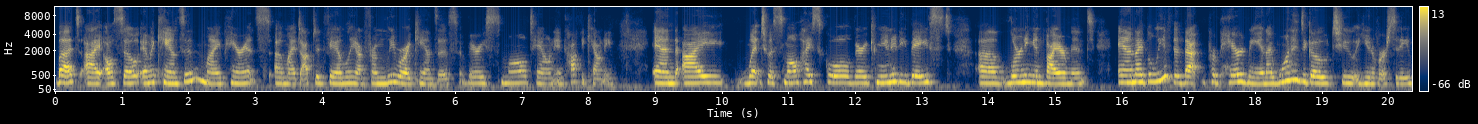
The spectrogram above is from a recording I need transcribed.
But I also am a Kansan. My parents, uh, my adopted family, are from Leroy, Kansas, a very small town in Coffey County. And I went to a small high school, very community based uh, learning environment. And I believe that that prepared me, and I wanted to go to a university.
